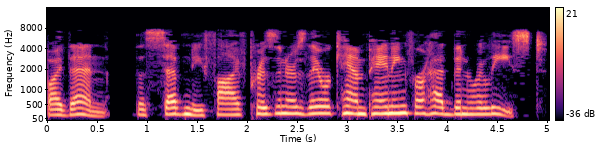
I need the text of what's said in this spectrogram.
By then, the 75 prisoners they were campaigning for had been released.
